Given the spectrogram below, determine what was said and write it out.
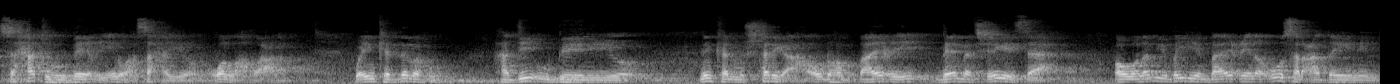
sixatuhu beyci inuu asaxayo wallahu aclam wain kadabahu haddii uu beeniyo ninkan mushtariga ah ou dhaho baayicii been baad sheegaysaa oo walam yubayin baayiciina uusan caddaynin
